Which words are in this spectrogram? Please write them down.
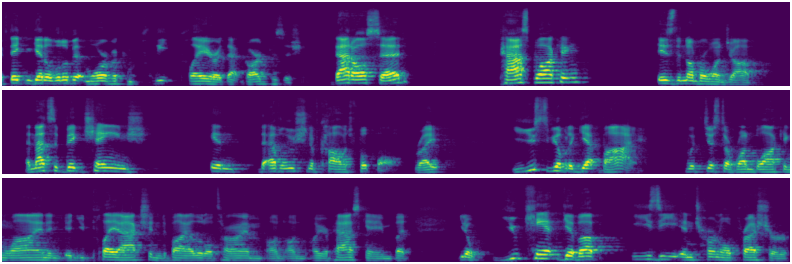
if they can get a little bit more of a complete player at that guard position. That all said, pass blocking is the number one job. And that's a big change in the evolution of college football, right? You used to be able to get by with just a run blocking line and, and you'd play action to buy a little time on, on, on your pass game. But you know, you can't give up easy internal pressure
